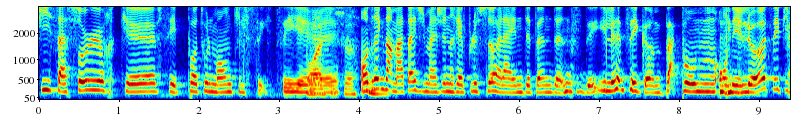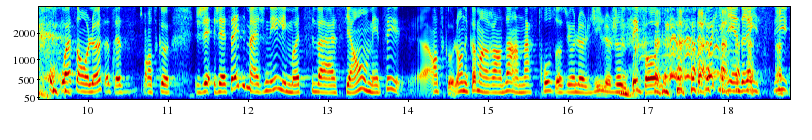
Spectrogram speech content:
qui s'assure que c'est pas tout le monde qui le sait. tu sais. Ouais, Euh, c'est ça. On dirait que dans ma tête, j'imaginerais plus ça à la Independence Day, là, tu sais, comme, papoum, on est là, tu sais, puis pourquoi sont là, ça serait, en tout cas, j'essaie d'imaginer les motivations, mais tu sais, en tout cas, là, on est comme en rendant en astrosociologie, là, je sais pas, pourquoi qu'ils viendraient ici?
